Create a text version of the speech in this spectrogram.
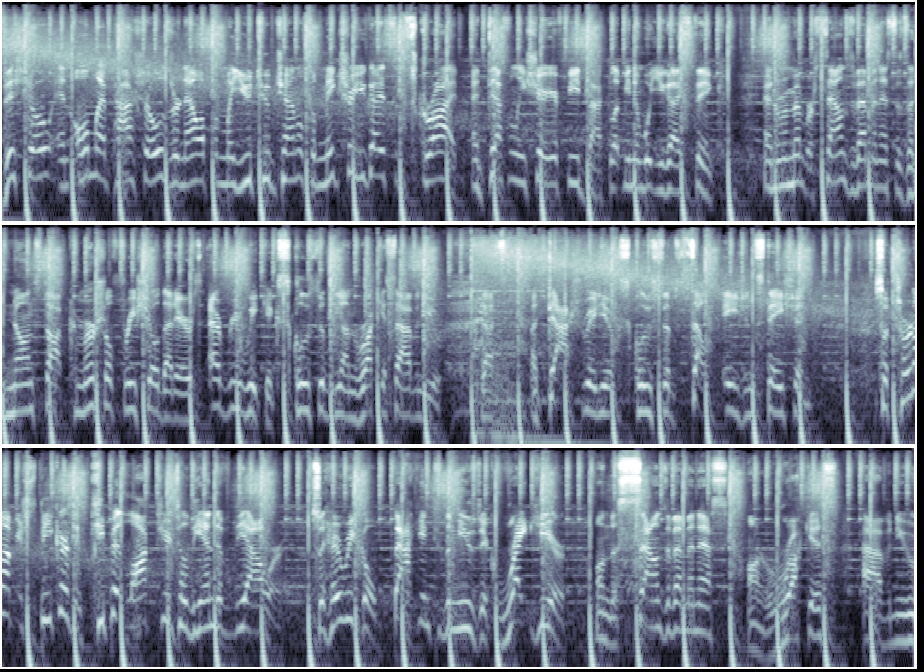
this show and all my past shows are now up on my YouTube channel. So make sure you guys subscribe and definitely share your feedback. Let me know what you guys think. And remember, Sounds of MNS is a non-stop commercial-free show that airs every week exclusively on Ruckus Avenue. That's a Dash Radio exclusive South Asian station. So turn up your speakers and keep it locked here till the end of the hour. So here we go back into the music right here on the sounds of MNS on Ruckus Avenue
